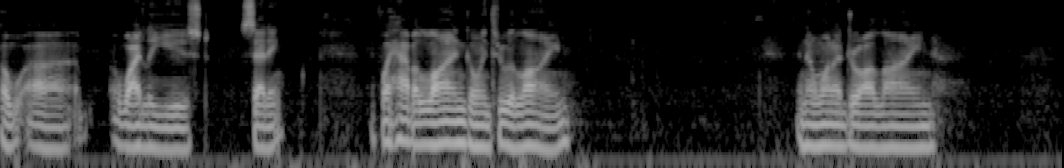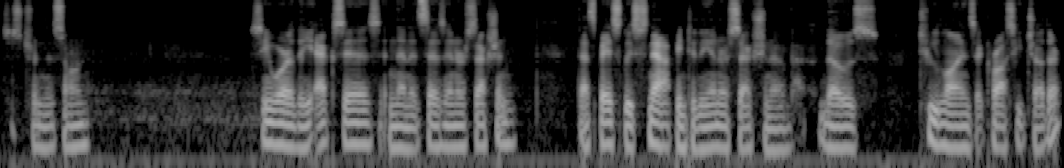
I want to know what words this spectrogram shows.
a, uh, a widely used setting. If I have a line going through a line, and I want to draw a line Just turn this on. See where the X is, and then it says intersection. That's basically snapping to the intersection of those two lines that cross each other.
